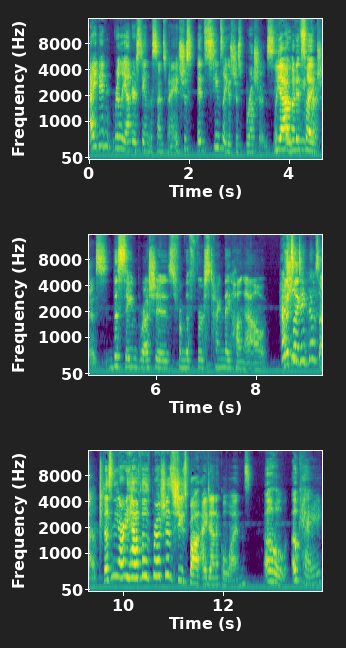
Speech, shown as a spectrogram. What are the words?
I didn't really understand the sentiment. It's just it seems like it's just brushes. Like Yeah, but it's like- brushes. The same brushes from the first time they hung out. How did she like- dig those up? Doesn't he already have those brushes? She's bought identical ones. Oh, okay.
